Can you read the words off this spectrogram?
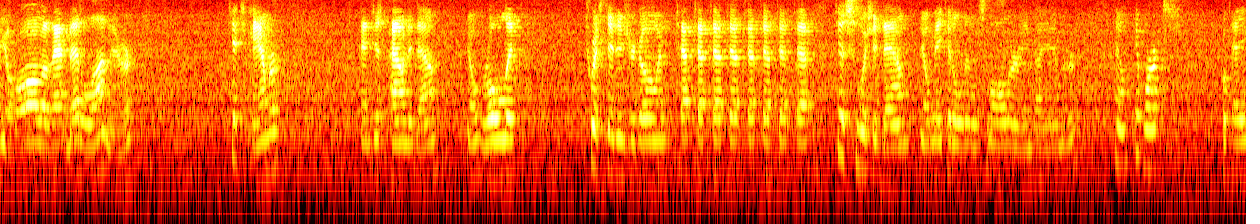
you know, all of that metal on there. Your hammer and just pound it down. You know, roll it, twist it as you're going, tap, tap, tap, tap, tap, tap, tap, tap. Just smush it down. You know, make it a little smaller in diameter. You know, it works. Okay.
